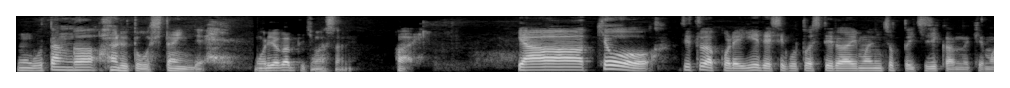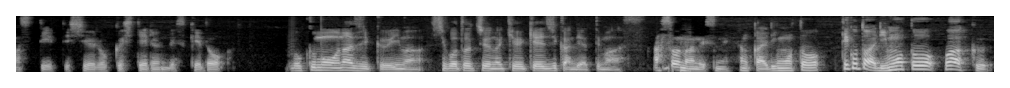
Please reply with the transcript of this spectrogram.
もうボタンがあると押したいんで。盛り上がってきましたね。はい。いやー、今日、実はこれ家で仕事してる合間にちょっと1時間抜けますって言って収録してるんですけど。僕も同じく今、仕事中の休憩時間でやってます。あ、そうなんですね。なんかリモート、ってことはリモートワーク、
